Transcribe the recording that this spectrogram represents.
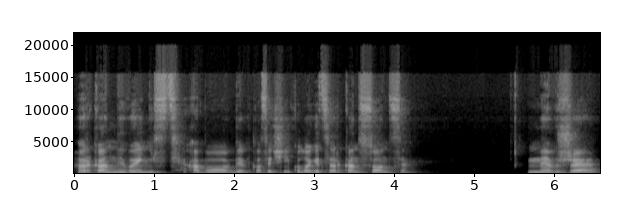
аркан невинність. Або в класичній колоді це аркан сонце. Невже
